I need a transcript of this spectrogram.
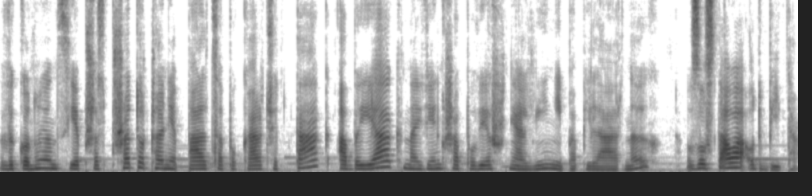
wykonując je przez przetoczenie palca po karcie tak, aby jak największa powierzchnia linii papilarnych została odbita.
